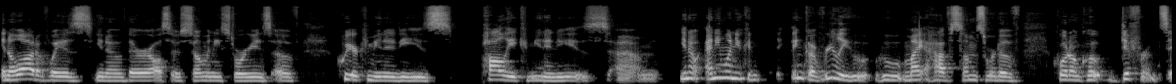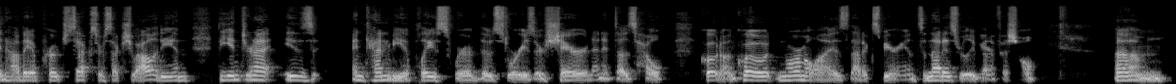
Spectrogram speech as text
in a lot of ways, you know, there are also so many stories of queer communities, poly communities, um, you know, anyone you can think of really who who might have some sort of quote unquote difference in how they approach sex or sexuality. And the internet is and can be a place where those stories are shared and it does help quote unquote normalize that experience. And that is really beneficial. Um,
